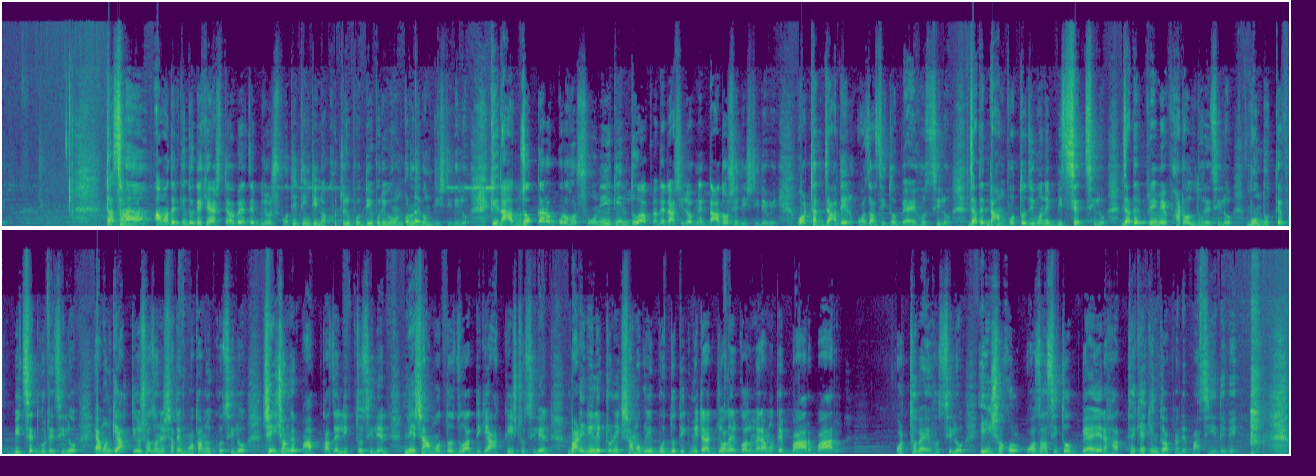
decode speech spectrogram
তাছাড়া আমাদের কিন্তু দেখে আসতে হবে যে বৃহস্পতি তিনটি নক্ষত্রের উপর দিয়ে পরিবহন করল এবং দৃষ্টি দিল। কি রাজ্যকারক গ্রহ শনি কিন্তু আপনাদের রাশি লগ্নে দ্বাদশে দৃষ্টি দেবে। অর্থাৎ যাদের অযাচিত ব্যয় হচ্ছিল, যাদের দাম্পত্য জীবনে বিচ্ছেদ ছিল, যাদের প্রেমে ফাটল ধরেছিল, বন্ধুত্বে বিচ্ছেদ ঘটেছিল, এমনকি আত্মীয় স্বজনের সাথে মতানৈক্য ছিল, সেই সঙ্গে পাপ কাজে লিপ্ত ছিলেন, নেশা মধ্য জোয়ার দিকে আকৃষ্ট ছিলেন, বাড়ির ইলেকট্রনিক সামগ্রী, বৈদ্যুতিক মিটার, জলের কল মেরামতে বারবার অর্থ ব্যয় হচ্ছিল। এই সকল অযাচিত ব্যয়ের হাত থেকে কিন্তু আপনাদের বাঁচিয়ে দেবে।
